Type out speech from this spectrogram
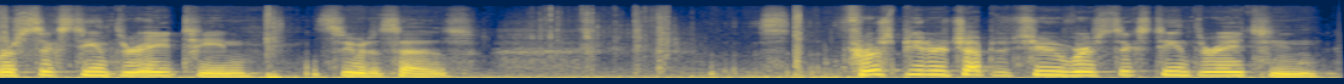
verse 16 through 18, let's see what it says. 1 Peter chapter 2, verse 16 through 18.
